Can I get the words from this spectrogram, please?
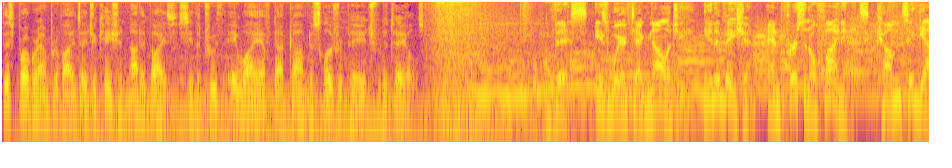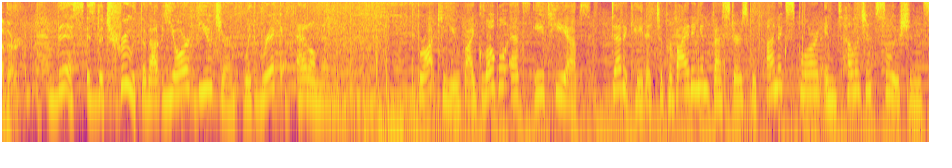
This program provides education, not advice. See the truthayf.com disclosure page for details. This is where technology, innovation, and personal finance come together. This is the truth about your future with Ric Edelman. Brought to you by Global X ETFs dedicated to providing investors with unexplored intelligent solutions,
